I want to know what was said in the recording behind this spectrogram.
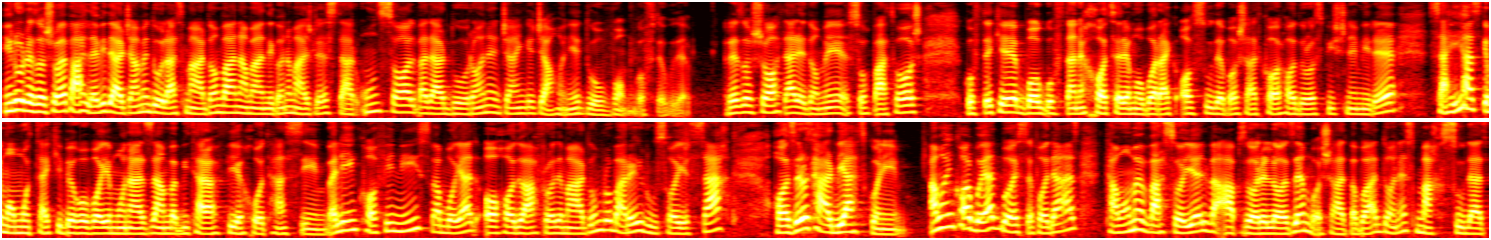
این رو رضا پهلوی در جمع دولت مردان و نمایندگان مجلس در اون سال و در دوران جنگ جهانی دوم گفته بوده. رضا شاه در ادامه صحبتاش گفته که با گفتن خاطر مبارک آسوده باشد کارها درست پیش نمیره. صحیح است که ما متکی به قوای منظم و بیطرفی خود هستیم ولی این کافی نیست و باید آهاد و افراد مردم رو برای روزهای سخت حاضر و تربیت کنیم. اما این کار باید با استفاده از تمام وسایل و ابزار لازم باشد و باید دانست مقصود از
